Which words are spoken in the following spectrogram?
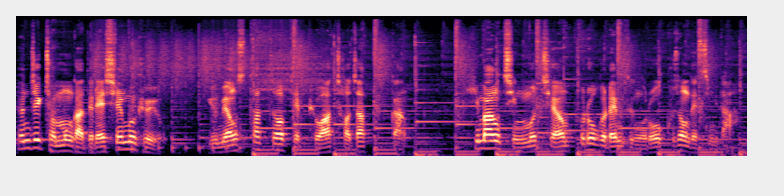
현직 전문가들의 실무 교육, 유명 스타트업 대표와 저자 특강, 희망 직무 체험 프로그램 등으로 구성됐습니다.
